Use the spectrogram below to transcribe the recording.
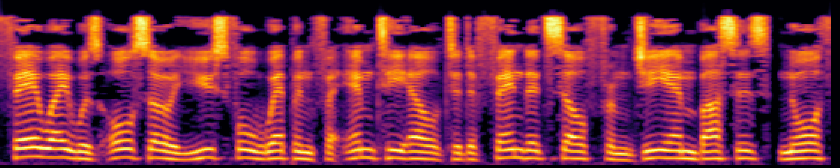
Fairway was also a useful weapon for MTL to defend itself from GM buses north,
